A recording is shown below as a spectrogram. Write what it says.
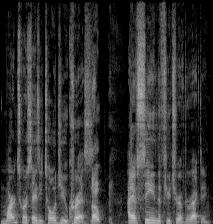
Martin Scorsese told you, Chris, Nope. I have seen the future of directing,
